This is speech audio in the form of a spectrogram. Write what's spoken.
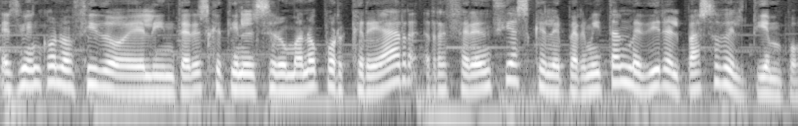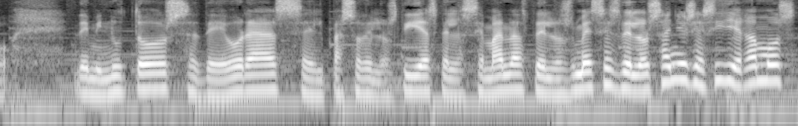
Es bien conocido el interés que tiene el ser humano por crear referencias que le permitan medir el paso del tiempo, de minutos, de horas, el paso de los días, de las semanas, de los meses, de los años y así llegamos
